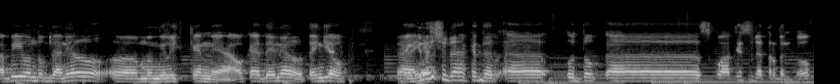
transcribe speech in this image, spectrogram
Tapi untuk Daniel eh, memilih Ken ya. Oke Daniel, thank you. Nah ini sudah keder- eh, untuk eh, skuadnya sudah terbentuk.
